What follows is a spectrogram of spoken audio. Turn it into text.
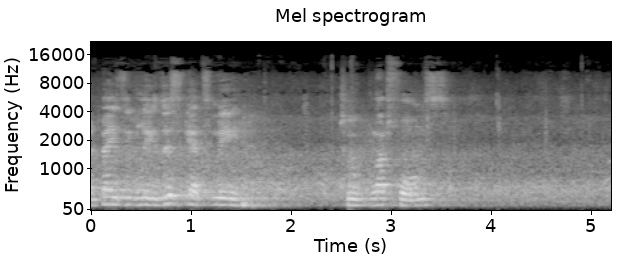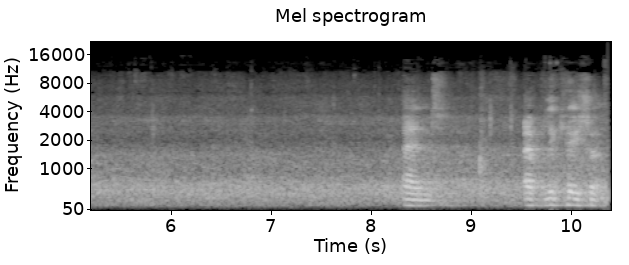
And basically this gets me to platforms and application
